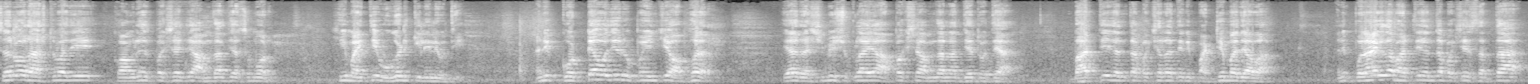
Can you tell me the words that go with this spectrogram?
सर्व राष्ट्रवादी काँग्रेस पक्षाच्या आमदारच्या समोर ही माहिती उघड केलेली होती. आणि कोट्यावधी रुपयांची ऑफर या रश्मी शुक्ला या अपक्ष आमदारांना देत होत्या. भारतीय जनता पक्षाला त्यांनी पाठिंबा द्यावा. आणि पुन्हा एकदा भारतीय जनता पक्षाची सत्ता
